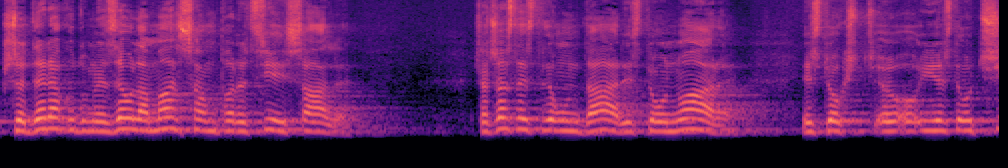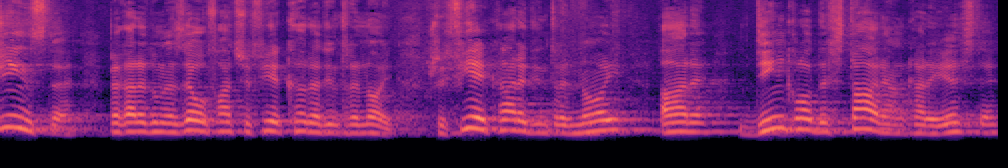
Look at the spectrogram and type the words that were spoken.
șederea cu Dumnezeu la masa împărăției sale. Și aceasta este un dar, este o onoare, este o, este o cinste pe care Dumnezeu o face fiecare dintre noi. Și fiecare dintre noi are, dincolo de starea în care este,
